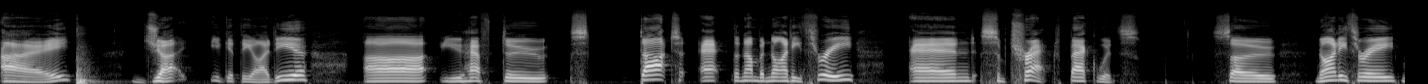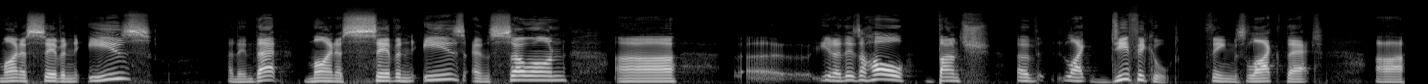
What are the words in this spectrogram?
A, J. You get the idea. Uh, you have to start at the number 93 and subtract backwards. So 93 minus 7 is, and then that minus 7 is, and so on. Uh, uh, you know, there's a whole bunch of like difficult things like that. Uh,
